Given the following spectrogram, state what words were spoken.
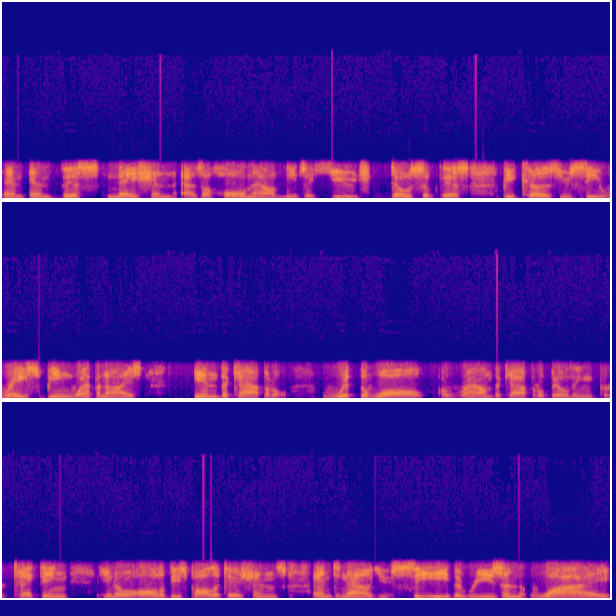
And and this nation as a whole now needs a huge dose of this because you see race being weaponized in the Capitol with the wall around the Capitol building, protecting, you know, all of these politicians. And now you see the reason why,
